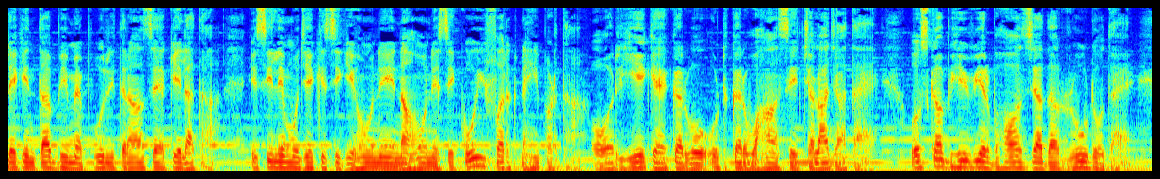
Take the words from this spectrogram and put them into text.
लेकिन तब भी मैं पूरी तरह से अकेला था। इसीलिए मुझे किसी के होने, ना होने से कोई फ़र्क नहीं पड़ता। और ये कहकर वो उठकर वहाँ से चला जाता है। उसका बिहेवियर बहुत ज़्यादा रूड होता है।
